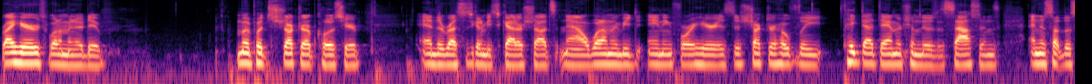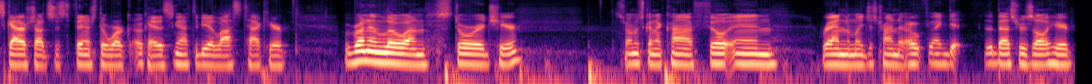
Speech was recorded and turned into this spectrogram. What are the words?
right here is what I'm going to do. I'm going to put Destructor up close here, and the rest is going to be scatter shots. Now, what I'm going to be aiming for here is Destructor hopefully take that damage from those assassins and just let those scatter shots just finish the work. Okay, this is going to have to be a last attack here. We're running low on storage here. So I'm just going to kind of fill in randomly, just trying to hopefully I get the best result here.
